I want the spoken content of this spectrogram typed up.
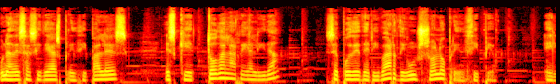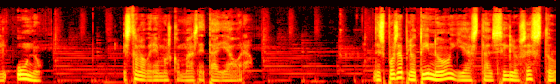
Una de esas ideas principales es que toda la realidad se puede derivar de un solo principio, el uno. Esto lo veremos con más detalle ahora. Después de Plotino y hasta el siglo VI,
